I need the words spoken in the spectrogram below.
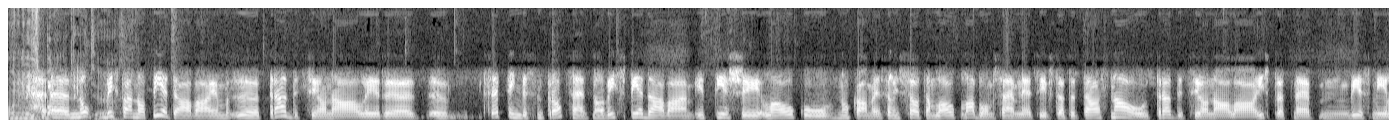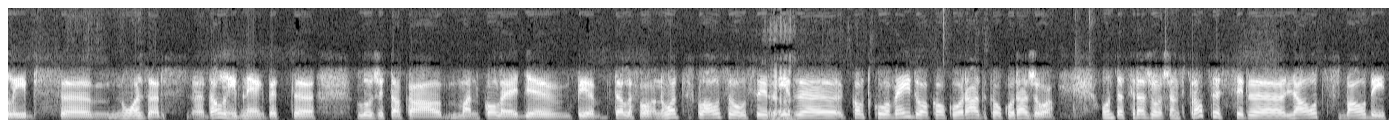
Un izbaudīt? Nu, jā. vispār no piedāvājuma tradicionāli ir 70% no visu piedāvājumu ir tieši lauku, nu, kā mēs viņus saucam, lauku labumu saimniecības. Tātad tās nav tradicionālā izpratnē viesmīlības nozars dalībnieki, bet gluži tā kā man kolēģi pie telefona otrs klausuls ir, Jā. ir kaut ko veido, kaut ko rada, kaut ko ražo. Un tas ražošanas process ir ļauts baudīt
